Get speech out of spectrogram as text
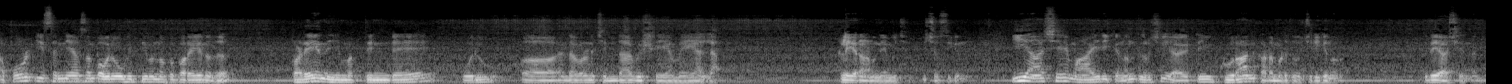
അപ്പോൾ ഈ സന്യാസം പൗരോഹിത്യം എന്നൊക്കെ പറയുന്നത് പഴയ നിയമത്തിന്റെ ഒരു എന്താ പറയുക ചിന്താവിഷയമേ അല്ല. ക്ലിയർ ആണെന്ന് ഞാൻ വിശ്വസിക്കുന്നു. ഈ ആശയമായിരിക്കണം തീർച്ചയായിട്ടും ഈ ഖുറാൻ കടമെടുത്ത് വച്ചിരിക്കുന്നത്. ഇതേ ആശയം തന്നെ.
